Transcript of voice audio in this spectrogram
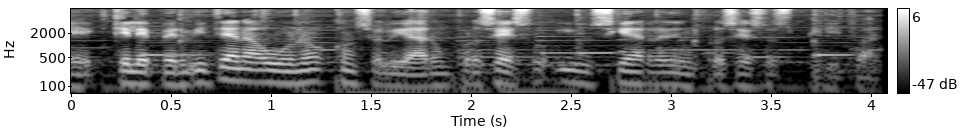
eh, que le permiten a uno consolidar un proceso y un cierre de un proceso espiritual.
